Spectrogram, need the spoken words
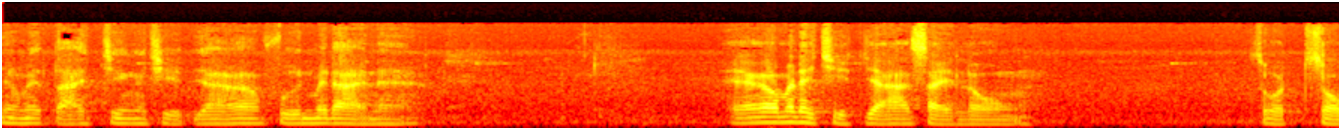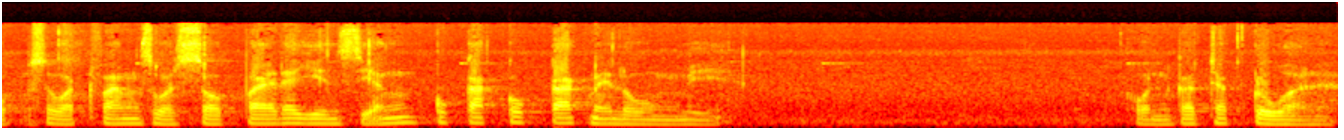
ยังไม่ตายจริงฉีดยากฟื้นไม่ได้นะแอ้เขาไม่ได้ฉีดยาใส่ลง สวดศพ สวดฟังสวดศพไปได้ยินเสียงกุ๊กกักกุ๊กกักในโรงมี คนก็จะกลัวนะ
